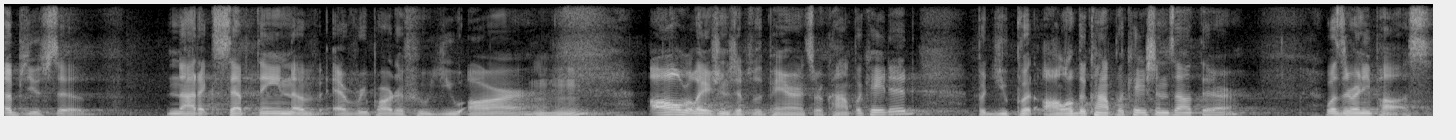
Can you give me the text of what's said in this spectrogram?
abusive, not accepting of every part of who you are. Mm-hmm. All relationships with parents are complicated, but you put all of the complications out there. Was there any pause?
